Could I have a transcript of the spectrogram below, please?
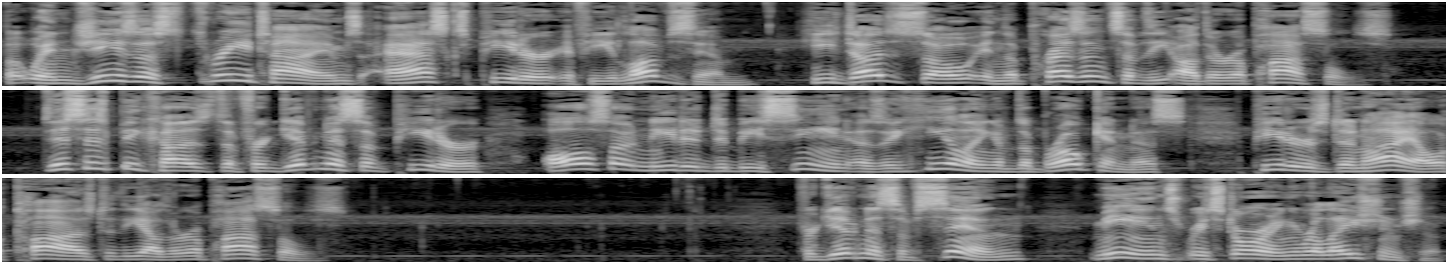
But when Jesus three times asks Peter if he loves him, he does so in the presence of the other apostles. This is because the forgiveness of Peter also needed to be seen as a healing of the brokenness Peter's denial caused to the other apostles. Forgiveness of sin means restoring relationship.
